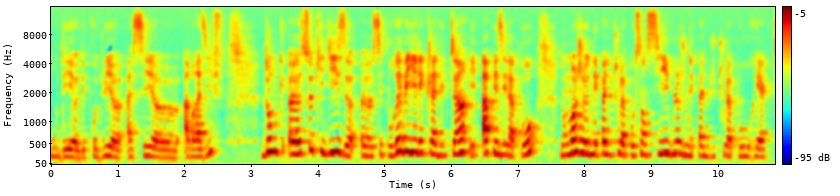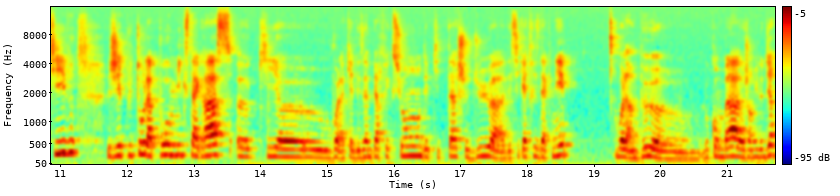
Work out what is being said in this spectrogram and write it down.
ou des produits assez abrasifs. Donc euh, ceux qui disent euh, c'est pour réveiller l'éclat du teint et apaiser la peau. Donc moi je n'ai pas du tout la peau sensible, je n'ai pas du tout la peau réactive. J'ai plutôt la peau mixte à grasse euh, qui, voilà, qui a des imperfections, des petites taches dues à des cicatrices d'acné. Voilà un peu le combat, j'ai envie de dire,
